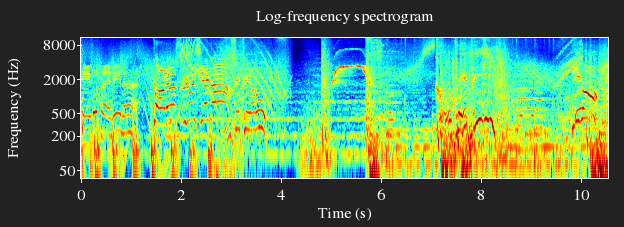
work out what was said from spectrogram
手応えねえな。これはすごい試合だ。見せてやろう。皇帝ペンギン。リゴ出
